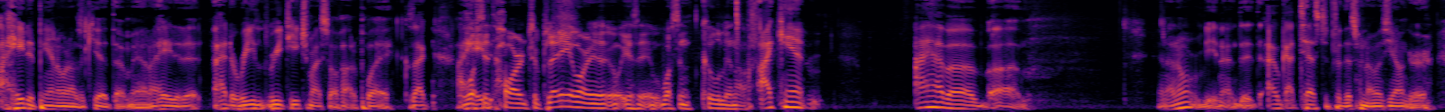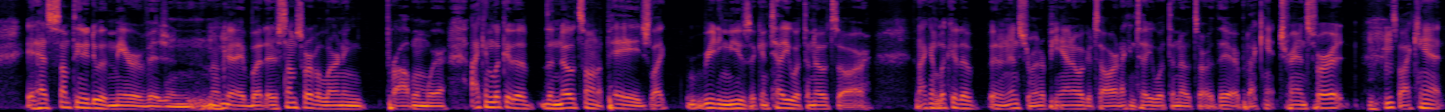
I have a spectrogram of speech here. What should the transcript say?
I hated piano when I was a kid, though. Man, I hated it. I had to re reteach myself how to play because I I Was it hard to play or is it wasn't cool enough? I can't. I have a, um, and I don't. You know, I got tested for this when I was younger. It has something to do with mirror vision. Okay, but there's some sort of a learning problem where I can look at a, the notes on a page, like reading music, and tell you what the notes are, and I can look at, a, at an instrument, a piano, or guitar, and I can tell you what the notes are there, but I can't transfer it. So I can't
